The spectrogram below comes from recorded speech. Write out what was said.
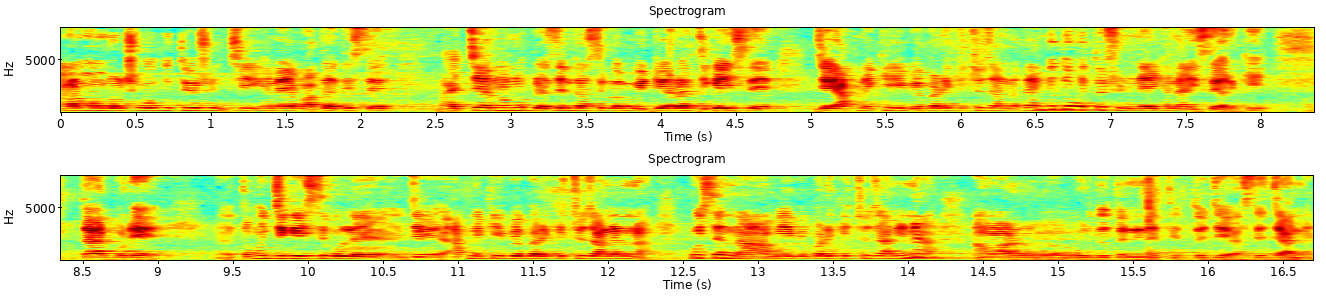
আমার মণ্ডল সভাপতিও শুনছি, এখানে বাধা দিছে। ভাইস চেয়ারম্যানও প্রেজেন্ট আসছিল মিডিয়ারা জিগাইছে যে আপনি কি এই ব্যাপারে কিছু জানেন না আমি কিন্তু হয়তো শুনে এখানে আইসে আর কি। তারপরে তখন জিজ্ঞেসে বলে যে, আপনি কি এই ব্যাপারে কিছু জানেন না? কইছেন না, আমি এই ব্যাপারে কিছু জানি না। আমার ঊর্ধ্বতন নেতৃত্ব যে আছে জানে।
